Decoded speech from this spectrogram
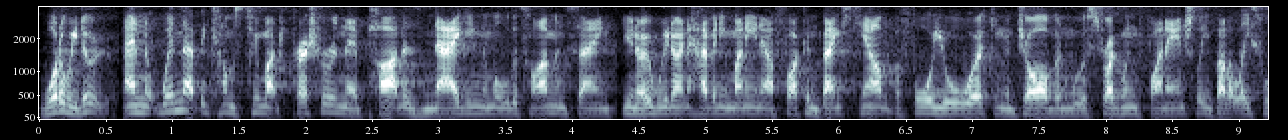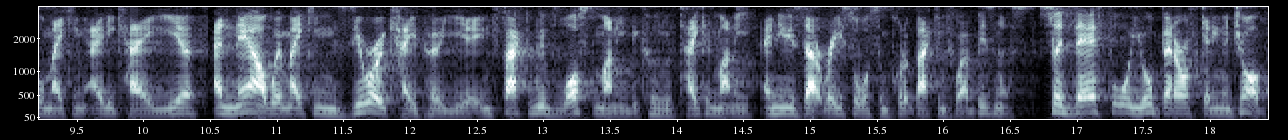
What do we do? And when that becomes too much pressure and their partner's nagging them all the time and saying, you know, we don't have any money in our fucking bank account before you were working a job and we were struggling financially, but at least we're making 80K a year. And now we're making 0K per year. In fact, we've lost money because we've taken money and used that resource and put it back into our business. So therefore, you're better off getting a job.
